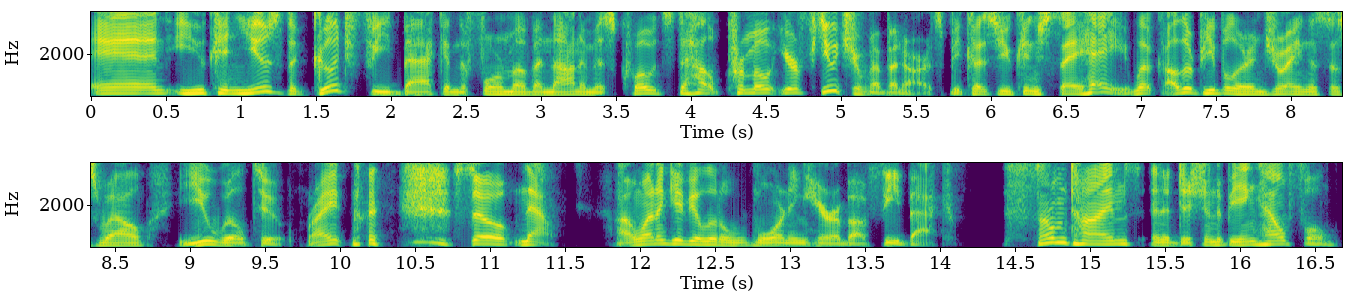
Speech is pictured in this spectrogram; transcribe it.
And you can use the good feedback in the form of anonymous quotes to help promote your future webinars because you can say, hey, look, other people are enjoying this as well. You will too, right? so now I want to give you a little warning here about feedback. Sometimes, in addition to being helpful,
